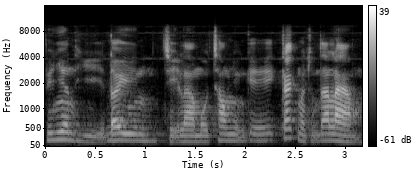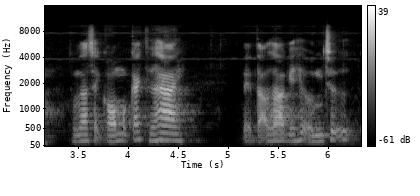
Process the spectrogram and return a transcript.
Tuy nhiên thì đây chỉ là một trong những cái cách mà chúng ta làm. Chúng ta sẽ có một cách thứ hai để tạo ra cái hiệu ứng chữ.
